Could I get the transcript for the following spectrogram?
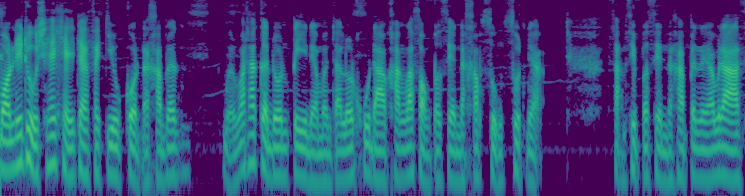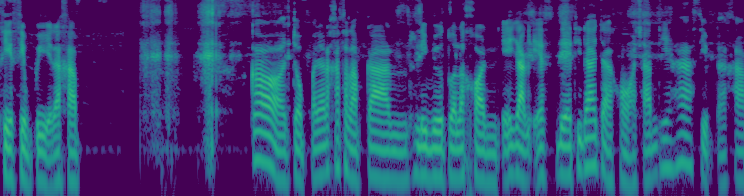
มอนที่ถูกแช่แข็งจากสกิลกดนะครับ แล้วเหมือนว่าถ้าเกิดโดนตีเนี่ย มันจะลดคูดาวครั้งละสองเปอร์เซ็นตนะครับ สูงสุดเนี่ยสามสิบเปอร์เซ็นตนะครับ เป็นระยะเวลาสี่สิบวินะครับ ก็จบไปแล้วนะครับสำหรับการรีวิวตัวละครเออย่าง S D ที่ได้จากหอชั้นที่ 50 นะครับ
